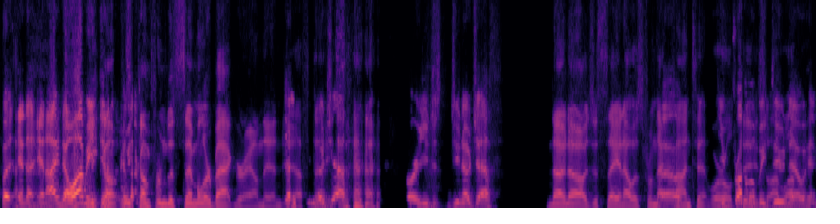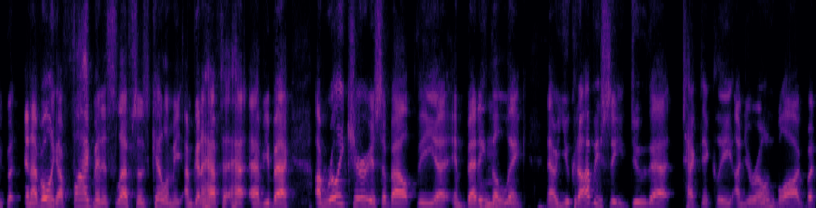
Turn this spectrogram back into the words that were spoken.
But and and I know I'm we eating come, it we come from the similar background then, Jeff. you know thanks. or you just do you know Jeff? No, no, I was just saying I was from that Oh, content world. you probably too, so do know it. him, but and I've only got five minutes left, so it's killing me. I'm going to have to ha- have you back. I'm really curious about the uh, embedding Mm-hmm. the link. Now, you could obviously do that technically on your own blog, but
